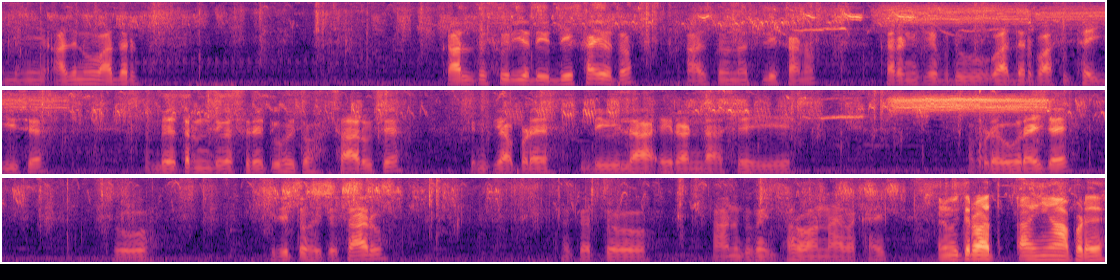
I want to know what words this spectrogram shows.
અને આજનું વાદળ કાલ તો સૂર્યદેવ દેખાયો હતો આજ તો નથી દેખાણો, કારણ કે બધું વાદળ પાછું થઈ ગયું છે. બે ત્રણ દિવસ રહેતું હોય તો સારું છે, કેમ કે આપણે દિવીલા, એરંડા છે એ આપણે ઓરાઈ જાય, તો રહેતો હોય તો સારું. નકર તો આનું તો કંઈ ભરવા ના રખાય અને મિત્રો અહીંયા આપણે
